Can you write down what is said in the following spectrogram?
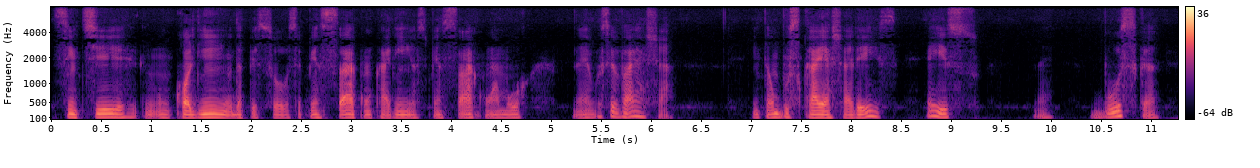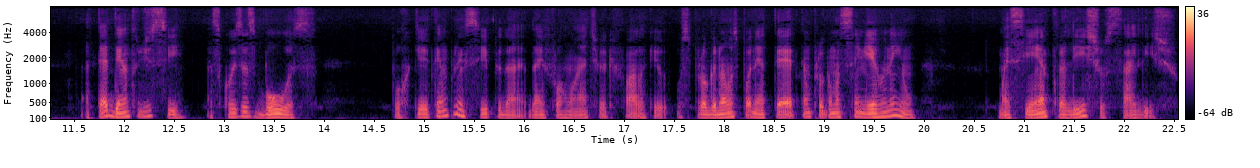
sentir um colinho da pessoa, você pensar com carinho, você pensar com amor, né? Você vai achar. Então buscar e achareis é isso, né? Busca até dentro de si as coisas boas, porque tem um princípio da, da informática que fala que os programas podem até ter um programa sem erro nenhum. Mas se entra lixo, sai lixo.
